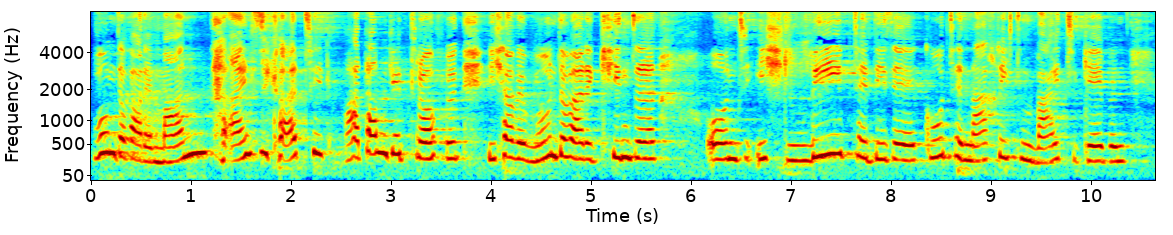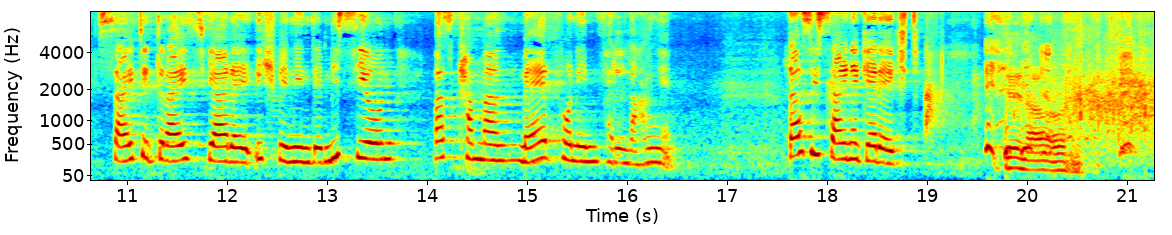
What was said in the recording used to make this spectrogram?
Wunderbarer Mann, einzigartig, Adam getroffen. Ich habe wunderbare Kinder und ich liebte diese guten Nachrichten weitergeben. Seit 30 Jahren, ich bin in der Mission. Was kann man mehr von ihm verlangen? Das ist seine Gerecht. Genau.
